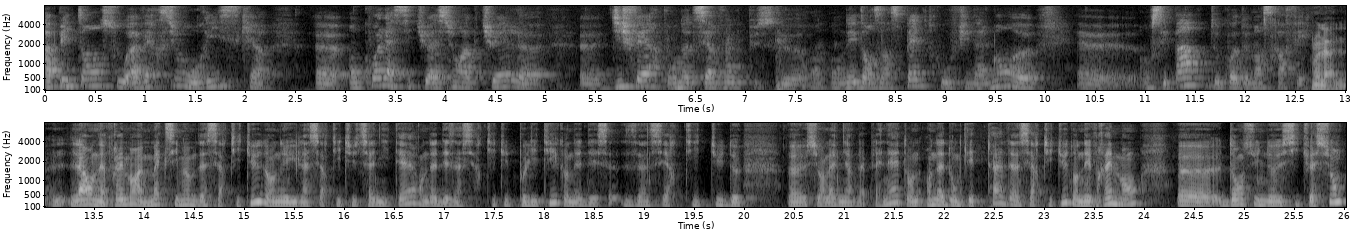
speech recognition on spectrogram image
appétence ou aversion au risque, en quoi la situation actuelle diffère pour notre cerveau, puisqu'on on est dans un spectre où finalement euh, on ne sait pas de quoi demain sera fait. Voilà, là on a vraiment un maximum d'incertitudes. On a eu l'incertitude sanitaire, on a des incertitudes politiques, on a des incertitudes euh, sur l'avenir de la planète. On, a donc des tas d'incertitudes. On est vraiment euh, dans une situation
